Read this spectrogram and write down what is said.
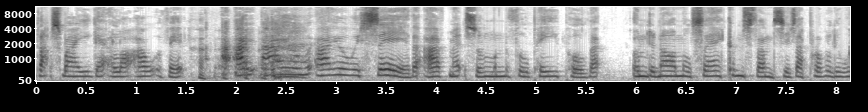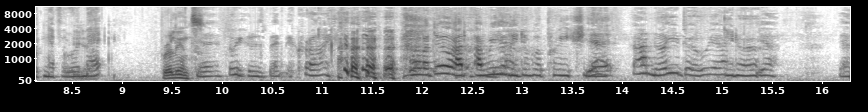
That's why you get a lot out of it. I, I, al- I always say that I've met some wonderful people that under normal circumstances I probably would never have met. Brilliant. Yeah. Oh, you're going to make me cry. Well, I do. I, I really Yeah. do appreciate yeah, I know you do, yeah. You know. Yeah,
